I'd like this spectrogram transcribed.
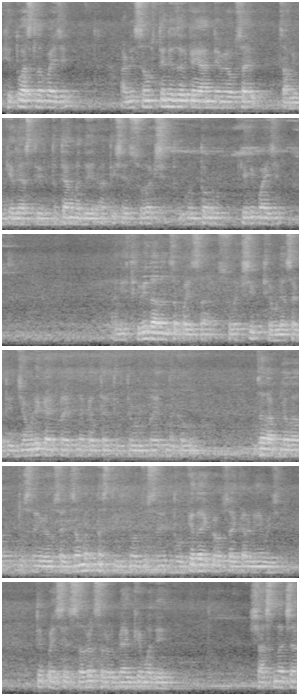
हेतू असला पाहिजे. आणि संस्थेने जर काही अन्य व्यवसाय चालू केले असतील तर त्यामध्ये अतिशय सुरक्षित गुंतवणूक केली पाहिजे. आणि ठेवीदारांचा पैसा सुरक्षित ठेवण्यासाठी जेवढे काही प्रयत्न करता येतील तेवढे प्रयत्न करून जर आपल्याला दुसरे व्यवसाय जमत नसतील किंवा दुसरे धोकेदायक व्यवसाय करण्याऐवजी ते पैसे सरळ सरळ बँकेमध्ये शासनाच्या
